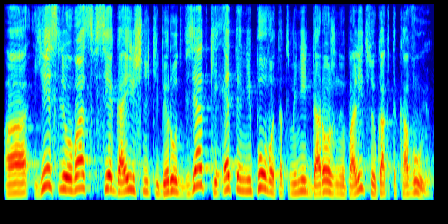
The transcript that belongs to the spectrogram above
А, если у вас все гаишники берут взятки, это не повод отменить дорожную полицию как таковую.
